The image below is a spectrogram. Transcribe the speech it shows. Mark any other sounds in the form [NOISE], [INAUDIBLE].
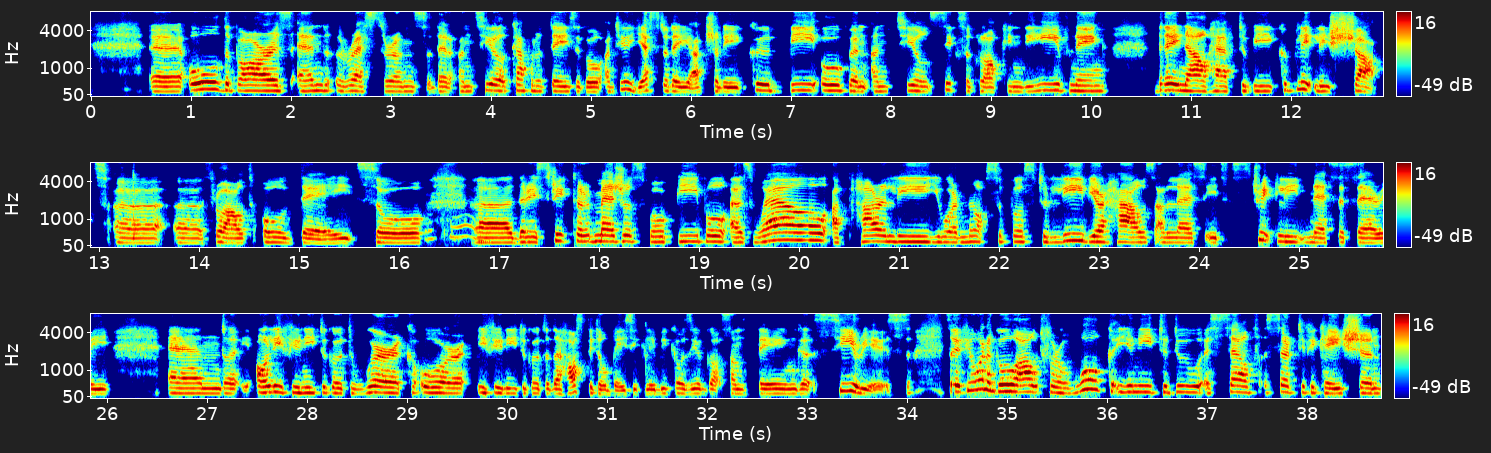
uh, all the bars and restaurants that until a couple of days ago, until yesterday actually, could be open until six o'clock in the evening, they now have to be completely shut uh, uh throughout all day. So okay. Uh, there is stricter measures for people as well. Apparently, you are not supposed to leave your house unless it's strictly necessary, and uh, only if you need to go to work or if you need to go to the hospital basically because you've got something serious. So if you want to go out for a walk, you need to do a self certification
